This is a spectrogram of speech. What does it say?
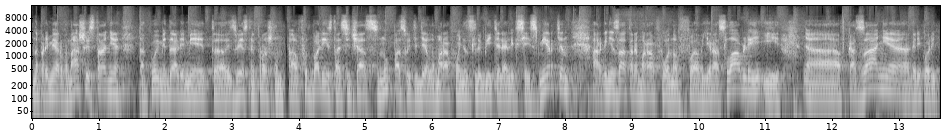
Например, в нашей стране такую медаль имеет э, известный в прошлом э, футболист, а сейчас, ну, по сути дела, марафонец-любитель Алексей Смертин, организаторы марафонов э, в Ярославле и э, в Казани, Григорий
